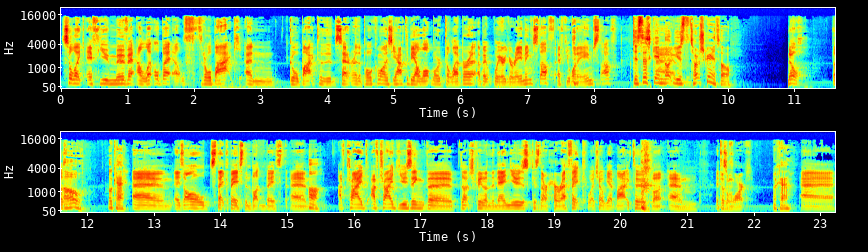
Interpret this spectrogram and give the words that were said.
So like if you move it a little bit, it'll throw back and go back to the center of the Pokemon. So you have to be a lot more deliberate about where you're aiming stuff if you want to aim stuff. Does this game not use Um, the touchscreen at all? No, doesn't. Oh, okay. Um, it's all stick based and button based. Um, Huh. I've tried. I've tried using the touchscreen on the menus because they're horrific, which I'll get back to, but um, it doesn't work. Okay. Uh,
